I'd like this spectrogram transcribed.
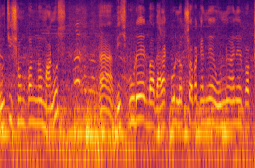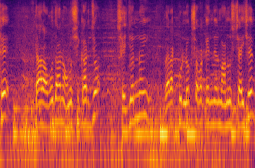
রুচিসম্পন্ন মানুষ। হ্যাঁ, বীজপুরের বা ব্যারাকপুর লোকসভা কেন্দ্রের উন্নয়নের পক্ষে তার অবদান অনস্বীকার্য। সেই জন্যই ব্যারাকপুর লোকসভা কেন্দ্রের মানুষ চাইছেন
